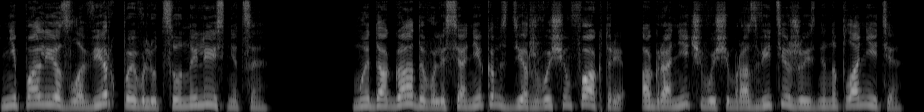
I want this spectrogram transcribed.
не полезла вверх по эволюционной лестнице? Мы догадывались о неком сдерживающем факторе, ограничивающем развитие жизни на планете.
